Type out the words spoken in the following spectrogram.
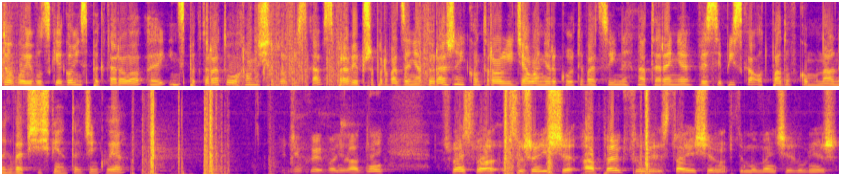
do Wojewódzkiego e, Inspektoratu Ochrony Środowiska w sprawie przeprowadzenia doraźnej kontroli działań rekultywacyjnych na terenie wysypiska odpadów komunalnych we Wsi Święte. Dziękuję. Dziękuję Pani Radnej. Proszę Państwa, słyszeliście apel, który staje się w tym momencie również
